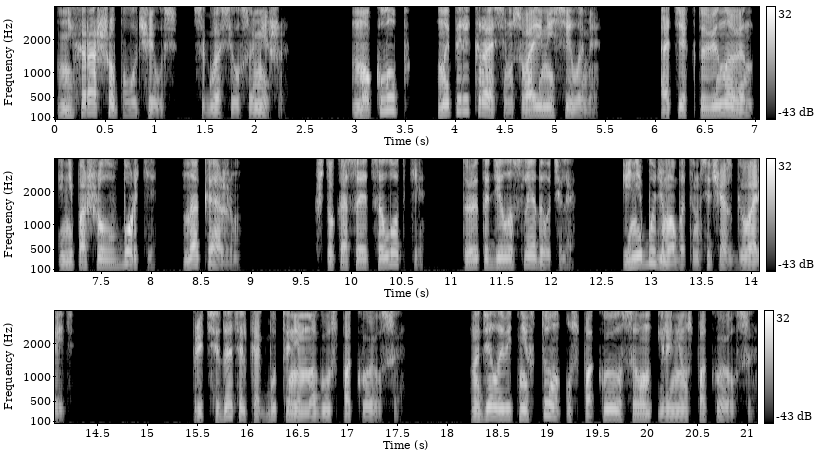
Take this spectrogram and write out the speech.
«Нехорошо получилось», — согласился Миша. «Но клуб мы перекрасим своими силами, а тех, кто виновен и не пошел в борки, накажем. Что касается лодки, то это дело следователя, и не будем об этом сейчас говорить». Председатель как будто немного успокоился. Но дело ведь не в том, успокоился он или не успокоился.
